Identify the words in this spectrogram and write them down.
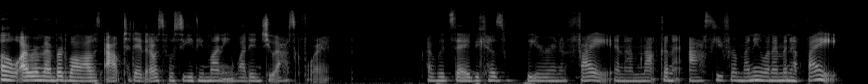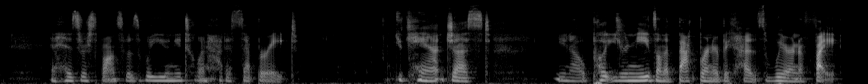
Oh, I remembered while I was out today that I was supposed to give you money. Why didn't you ask for it? I would say, Because we're in a fight and I'm not going to ask you for money when I'm in a fight. And his response was, Well, you need to learn how to separate. You can't just, you know, put your needs on the back burner because we're in a fight,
